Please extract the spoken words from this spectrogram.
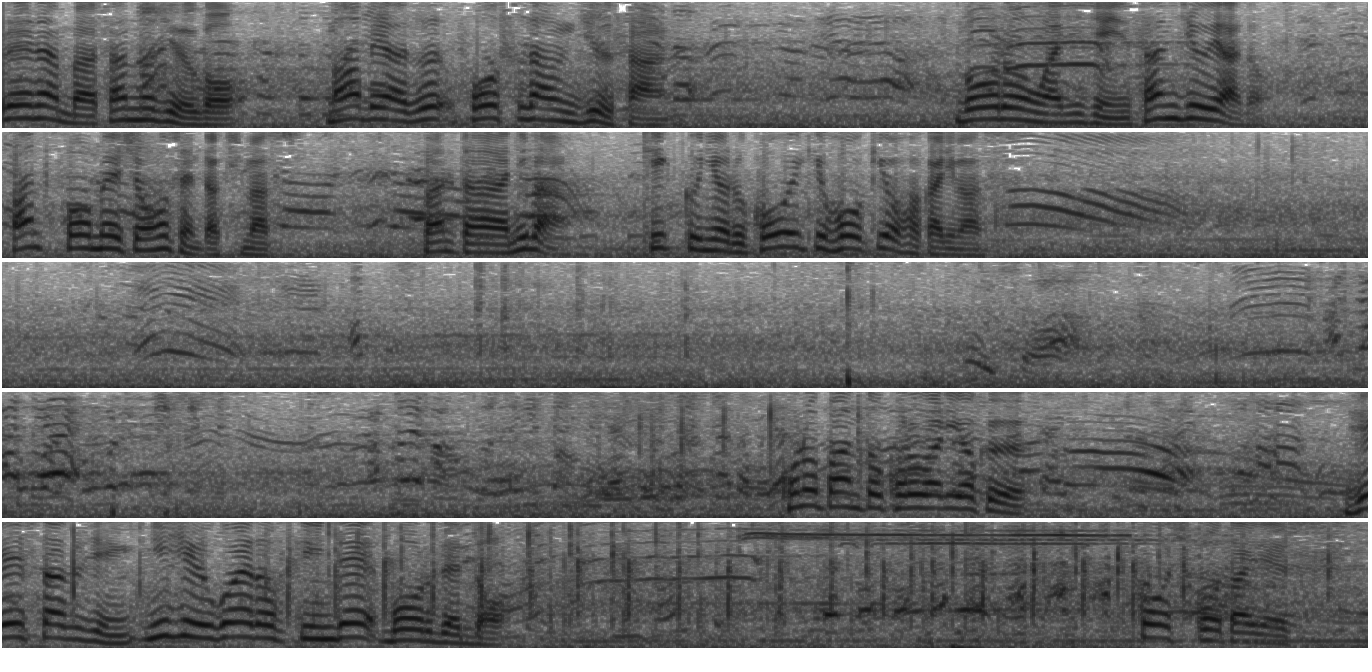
プレーナンバー3の15マーベアーズフォースダウン13ボールオンは自陣30ヤード。パントフォーメーションを選択します。パンター2番キックによる攻撃放棄を図ります。このパント転がりよく J スターズ陣25ヤード付近でボールデッド。攻守交代です。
